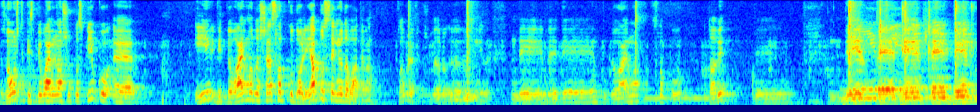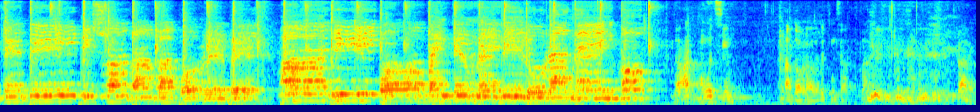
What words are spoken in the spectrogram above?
Знову ж таки, співаємо нашу поспівку і відбиваємо лише слабку долю. Я буду сильно давати вам. Добре? Щоб ви розуміли. Диби-ди, відбиваємо слабку. Готові? Дим. Диби, диби, диби, ди, пішла баба по гриби, а дід попеньки в неділю раненько. Так, молодці. Так, дограли до кінця. Правильно.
